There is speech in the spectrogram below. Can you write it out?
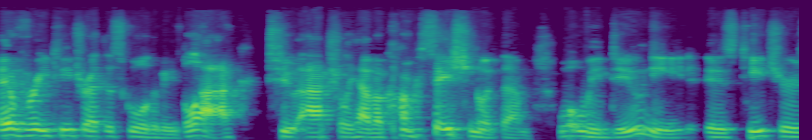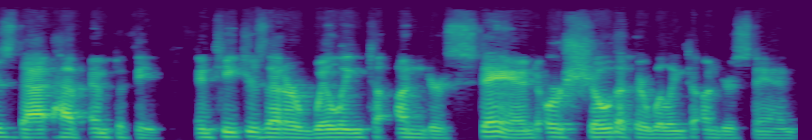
every teacher at the school to be black to actually have a conversation with them. What we do need is teachers that have empathy, and teachers that are willing to understand or show that they're willing to understand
